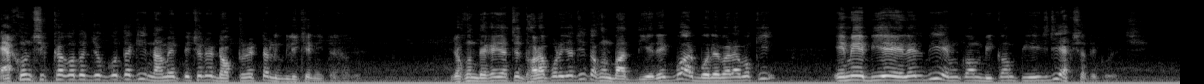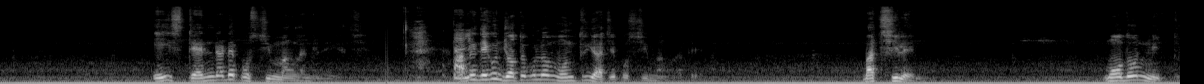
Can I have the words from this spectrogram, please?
এখন শিক্ষাগত যোগ্যতা কি? নামের পেছনে ডক্টরেটটা লিখে নিতে হবে। যখন দেখা যাচ্ছে ধরা পড়ে যাচ্ছি, তখন বাদ দিয়ে দেখব আর বলে বেড়াবো কি? M A BA L L B M com B com PhD একসাথে করেছি। এই স্ট্যান্ডার্ডে পশ্চিমবাংলা নেমে গেছে। আপনি দেখুন যতগুলো মন্ত্রী আছে পশ্চিমবাংলাতে, বা ছিলেন। মদন মিত্র,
